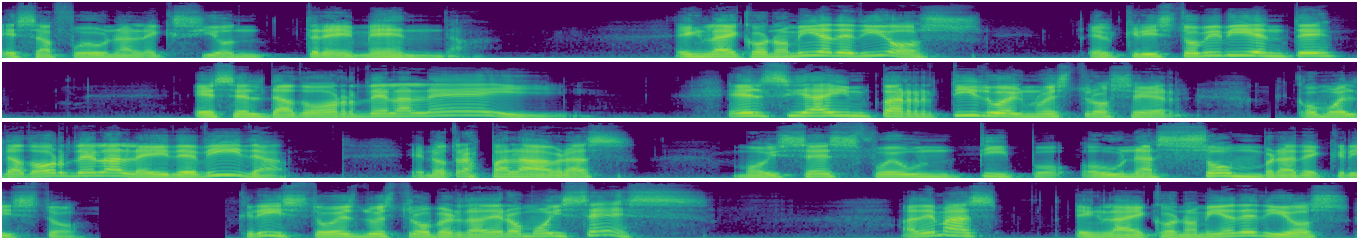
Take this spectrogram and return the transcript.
Esa fue una lección tremenda. En la economía de Dios, el Cristo viviente es el dador de la ley. Él se ha impartido en nuestro ser como el dador de la ley de vida. En otras palabras, Moisés fue un tipo o una sombra de Cristo. Cristo es nuestro verdadero Moisés. Además, en la economía de Dios,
